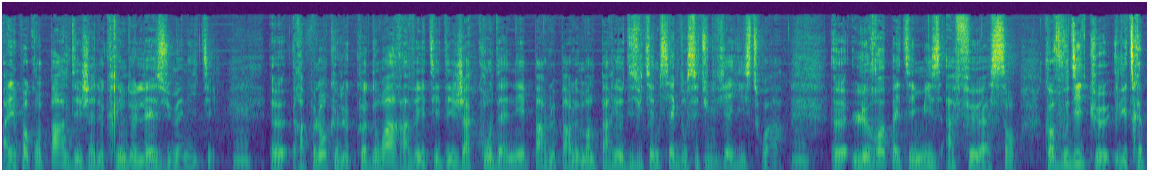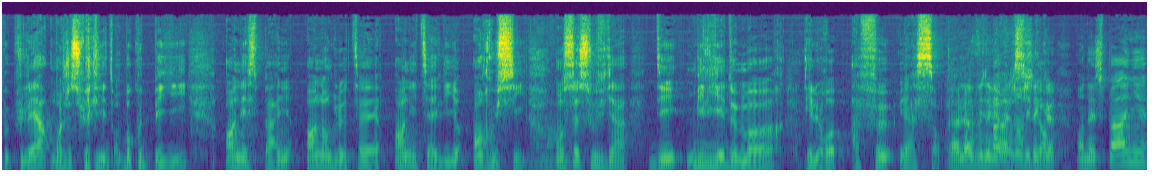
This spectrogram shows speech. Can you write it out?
À l'époque, on parle déjà de crimes de lèse-humanité. Hmm. Euh, rappelons que le Code noir avait été déjà condamné par le Parlement de Paris au XVIIIe siècle, donc c'est une mm. vieille histoire. Mm. Euh, L'Europe a été mise à feu et à sang. Quand vous dites qu'il est très populaire, moi je suis allé dans beaucoup de pays, en Espagne, en Angleterre, en mm. Italie, en Russie, on se souvient des milliers de morts et l'Europe à feu et à sang. là, vous avez raison, c'est qu'en Espagne,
